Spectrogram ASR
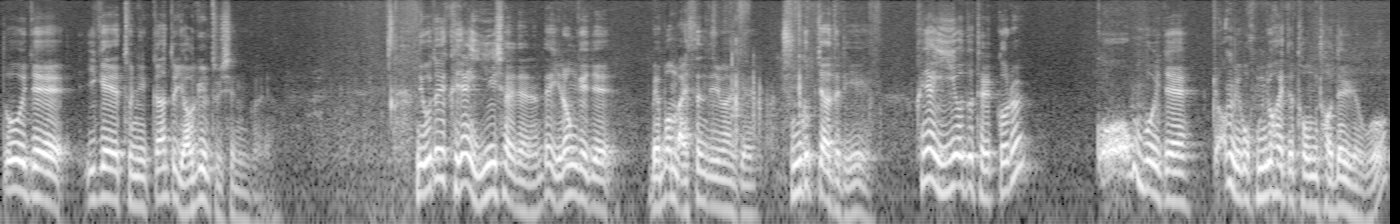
또 이제 이게 두니까 또 여기를 두시는 거예요. 근데 이것도 그냥 이으셔야 되는데 이런 게 이제 매번 말씀드리면 이제 중급자들이 그냥 이어도 될 거를 꼭 뭐 이제 좀 이거 공격할 때 도움 더 되려고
